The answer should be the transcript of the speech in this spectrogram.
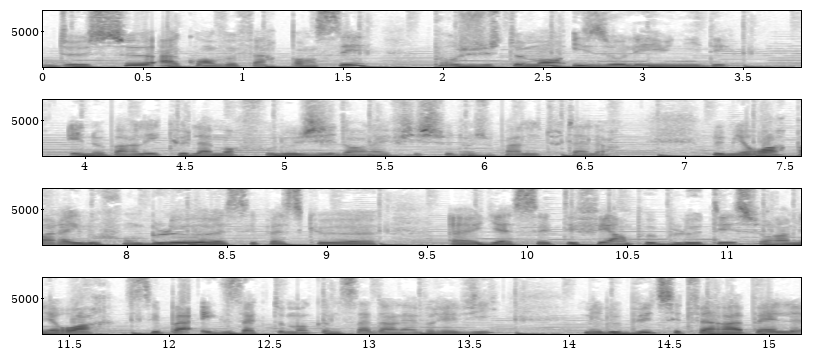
de ce à quoi on veut faire penser pour justement isoler une idée et ne parler que de la morphologie dans la fiche dont je parlais tout à l'heure. Le miroir, pareil, le fond bleu, euh, c'est parce que euh, euh, il y a cet effet un peu bleuté sur un miroir. C'est pas exactement comme ça dans la vraie vie, mais le but c'est de faire appel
